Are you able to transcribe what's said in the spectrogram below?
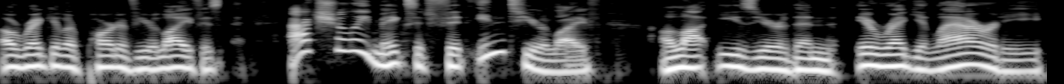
a regular part of your life is actually makes it fit into your life a lot easier than irregularity,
